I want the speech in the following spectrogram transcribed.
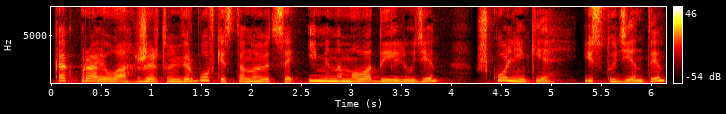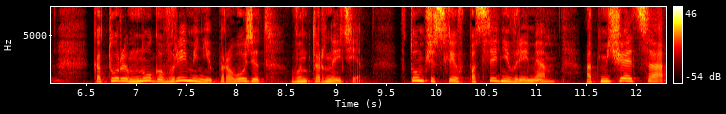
как правило, жертвами вербовки становятся именно молодые люди, школьники и студенты, которые много времени проводят в интернете. В том числе в последнее время отмечается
